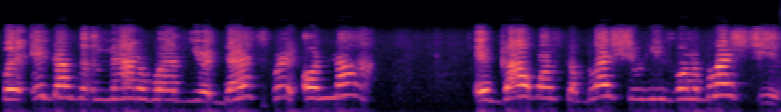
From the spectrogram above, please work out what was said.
but it doesn't matter whether you're desperate or not. If God wants to bless you, He's going to bless you.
